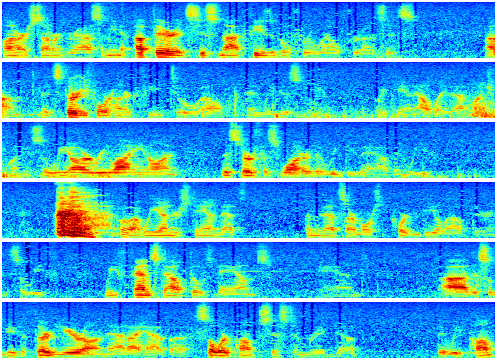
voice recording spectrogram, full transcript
on our summer grass. I mean, up there, it's just not feasible for a well for us. It's, um, it's thirty-four hundred feet to a well, and we just, we can't outlay that much money. So we are relying on the surface water that we do have, well, we understand that's, I mean, that's our most important deal out there, and so we've, we've fenced out those dams, and uh, this will be the third year on that. I have a solar pump system rigged up that we pump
